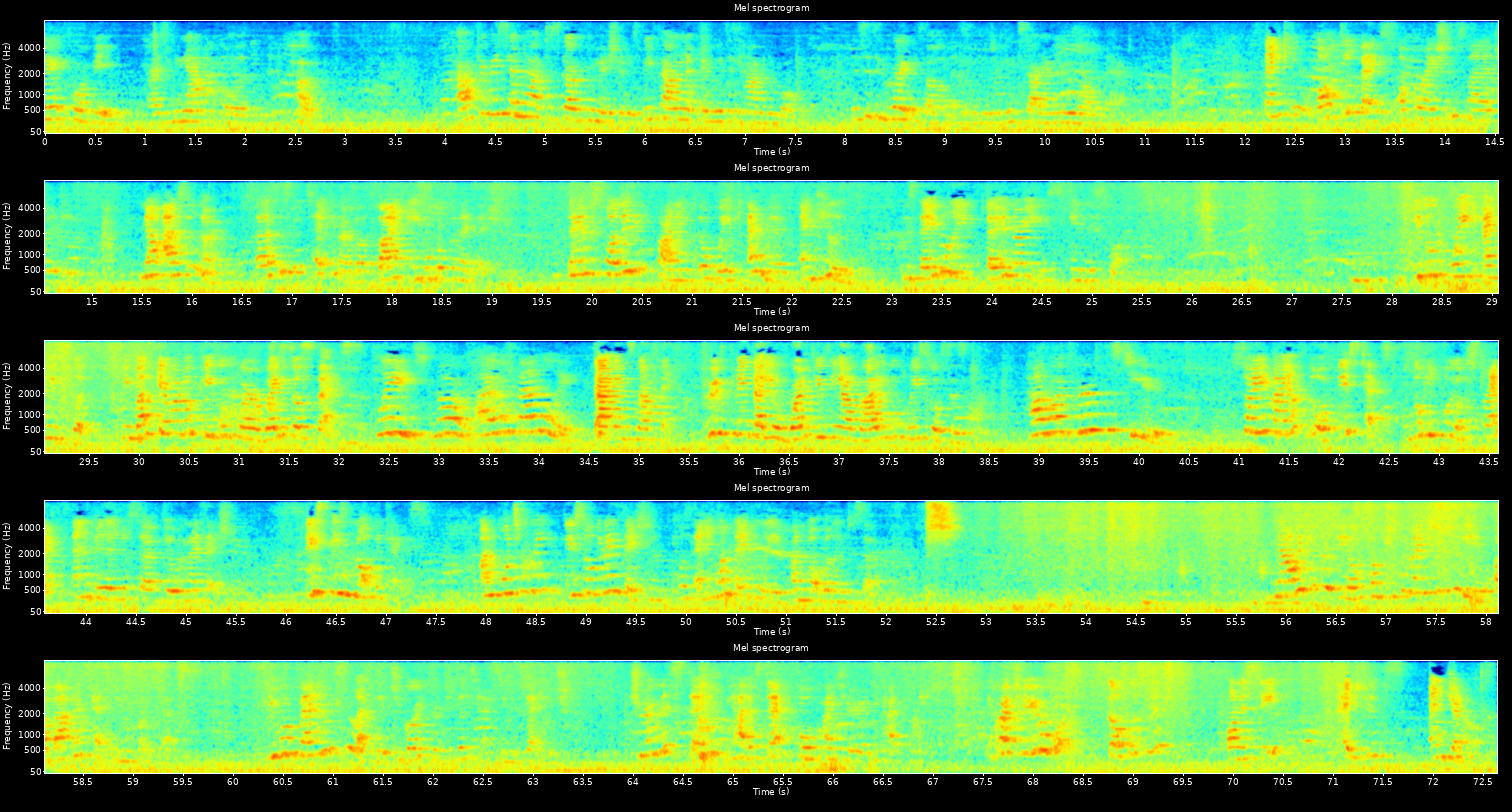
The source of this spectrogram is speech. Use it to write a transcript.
calculate for B, as we now what do you think are valuable honesty, patience, and generosity.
